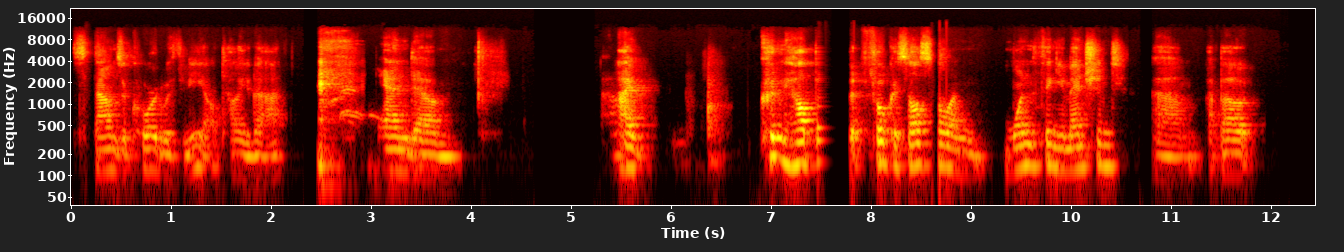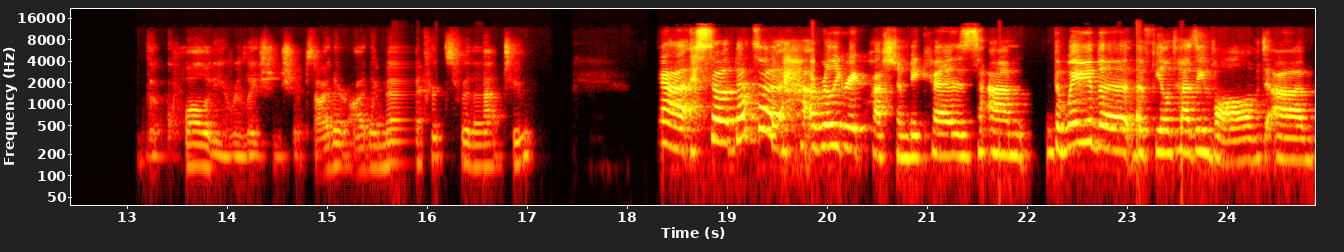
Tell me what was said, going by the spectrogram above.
sounds accord with me i'll tell you that and um, I couldn't help but focus also on one thing you mentioned um, about the quality of relationships. Are there are there metrics for that too? Yeah, so that's a, a really great question because um, the way the, the field has evolved, um,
